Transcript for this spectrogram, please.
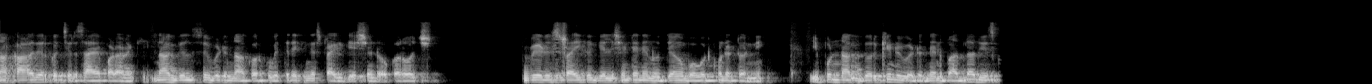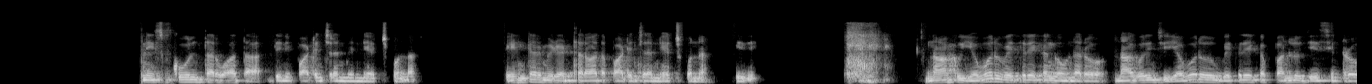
నా కాళ్ళ దగ్గరకు వచ్చారు సహాయపడడానికి నాకు తెలుసు వీడు నా కొరకు వ్యతిరేకంగా స్ట్రైక్ చేసిండు ఒక రోజు వీడు స్ట్రైక్ గెలిచింటే నేను ఉద్యోగం పోగొట్టుకునేటోని ఇప్పుడు నాకు దొరికిండు వీడు. నేను బదులా తీసుకు నీ స్కూల్ తర్వాత దీన్ని పాటించడం నేను నేర్చుకున్నా. ఇంటర్మీడియట్ తర్వాత పాటించడం నేర్చుకున్నా ఇది. నాకు ఎవరు వ్యతిరేకంగా ఉన్నారో నా గురించి ఎవరు వ్యతిరేక పనులు చేసిండ్రో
